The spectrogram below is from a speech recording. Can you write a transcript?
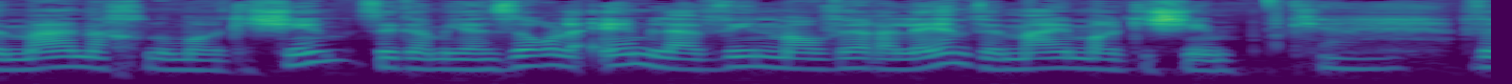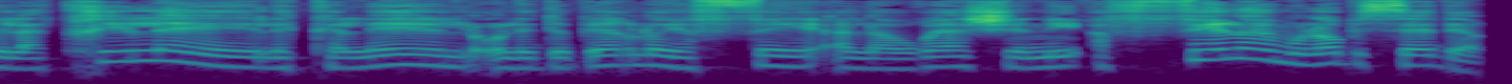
ומה אנחנו מרגישים, זה גם יעזור להם להבין מה עובר עליהם ומה הם מרגישים. כן. ולהתחיל אה, לקלל או לדבר לא יפה על ההורה השני, אפילו אם הוא לא בסדר.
